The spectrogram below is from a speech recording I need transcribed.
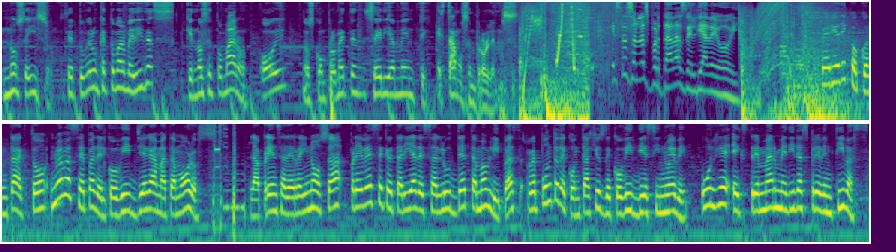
no se hizo. Se tuvieron que tomar medidas que no se tomaron. Hoy nos comprometen seriamente. Estamos en problemas. Estas son las portadas del día de hoy. Periódico Contacto, nueva cepa del COVID llega a Matamoros. La prensa de Reynosa prevé Secretaría de Salud de Tamaulipas repunte de contagios de COVID-19. Urge extremar medidas preventivas.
